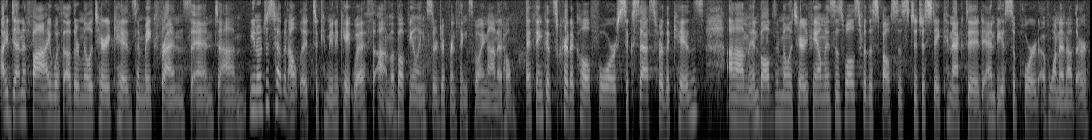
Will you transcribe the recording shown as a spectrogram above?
identify with other military kids and make friends and, um, you know, just have an outlet to communicate with um, about feelings or different things going on at home. I think it's critical for success for the kids um, involved in military families as well as for the spouses to just stay connected and be a support of one another.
